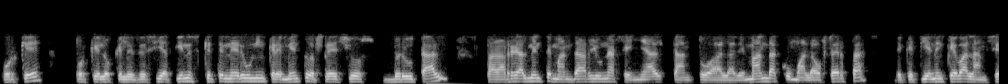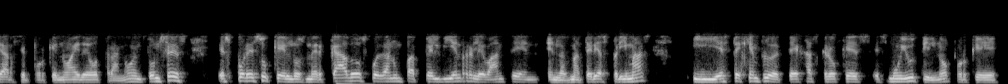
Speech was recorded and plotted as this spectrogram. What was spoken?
¿Por qué? Porque lo que les decía, tienes que tener un incremento de precios brutal para realmente mandarle una señal tanto a la demanda como a la oferta de que tienen que balancearse porque no hay de otra, ¿no? Entonces, es por eso que los mercados juegan un papel bien relevante en, las materias primas y este ejemplo de Texas creo que es, muy útil, ¿no? Porque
